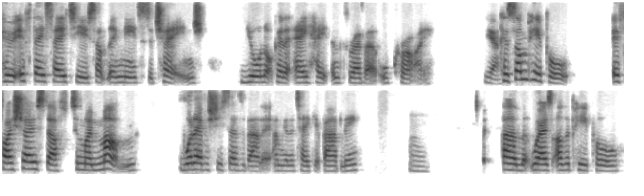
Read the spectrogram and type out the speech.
who if they say to you something needs to change you're not going to a hate them forever or cry yeah because some people if i show stuff to my mum whatever she says about it i'm going to take it badly mm. Um, whereas other people,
